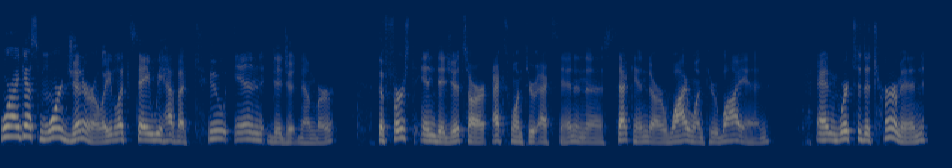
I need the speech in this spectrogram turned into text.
Or I guess more generally, let's say we have a 2n digit number. The first n digits are x1 through xn and the second are y1 through yn. And we're to determine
